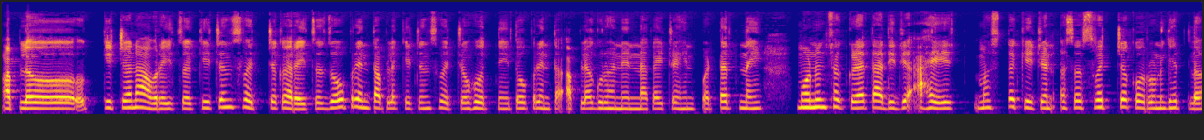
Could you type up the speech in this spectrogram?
आपलं किचन आवरायचं किचन स्वच्छ करायचं. जोपर्यंत आपलं किचन स्वच्छ होत नाही तोपर्यंत आपल्या गृहिणींना काही चहीन पटत नाही. म्हणून सगळ्यात आधी जे आहे मस्त किचन असं स्वच्छ करून घेतलं.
